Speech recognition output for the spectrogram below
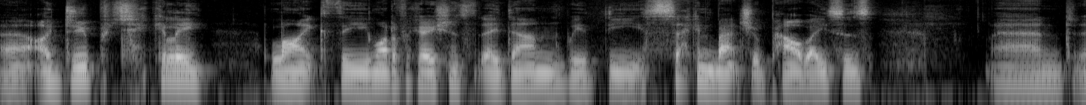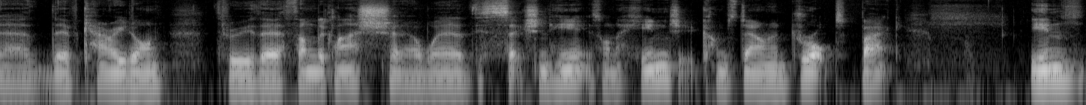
Uh, I do particularly like the modifications that they've done with the second batch of power bases and uh, they've carried on through their Thunderclash uh, where this section here is on a hinge. It comes down and drops back in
